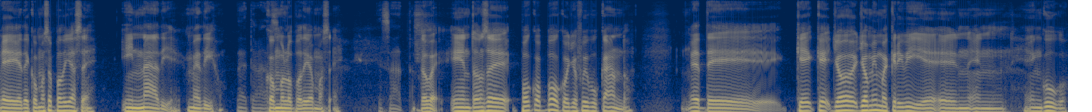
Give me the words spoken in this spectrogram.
eh, de cómo se podía hacer y nadie me dijo cómo lo podíamos hacer. Exacto. Y entonces, poco a poco yo fui buscando. Este, que, que yo, yo mismo escribí eh, en, en, en Google,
